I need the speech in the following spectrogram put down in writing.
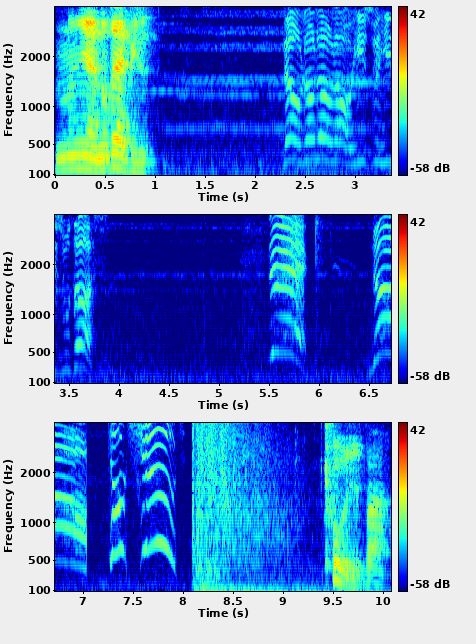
Yeah, no nie, no debil. No, no, no, no. He's he's with us. Nick! No! Don't shoot! Kurwa.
